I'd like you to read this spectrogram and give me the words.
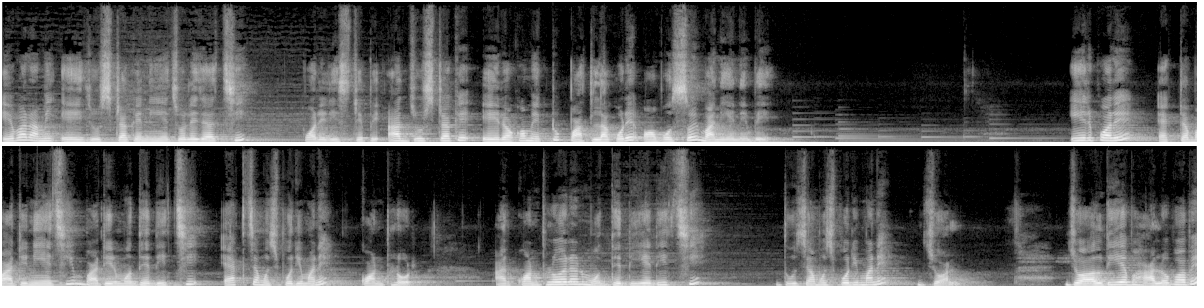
এবার আমি এই জুসটাকে নিয়ে চলে যাচ্ছি পরের স্টেপে। আর জুসটাকে এরকম একটু পাতলা করে অবশ্যই বানিয়ে নেবে। এরপরে একটা বাটি নিয়েছি, বাটির মধ্যে দিচ্ছি এক চামচ পরিমাণে কর্নফ্লোর। আর কর্নফ্লোরের মধ্যে দিয়ে দিচ্ছি দু চামচ পরিমাণে জল। জল দিয়ে ভালোভাবে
